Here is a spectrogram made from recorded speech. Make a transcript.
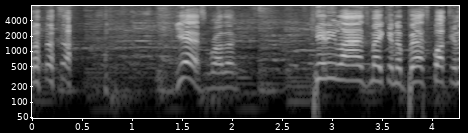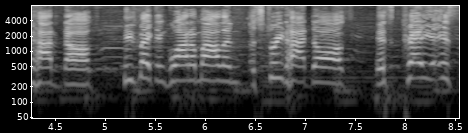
yes, brother. Kenny Lions making the best fucking hot dogs. He's making Guatemalan street hot dogs. It's chaos. It's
